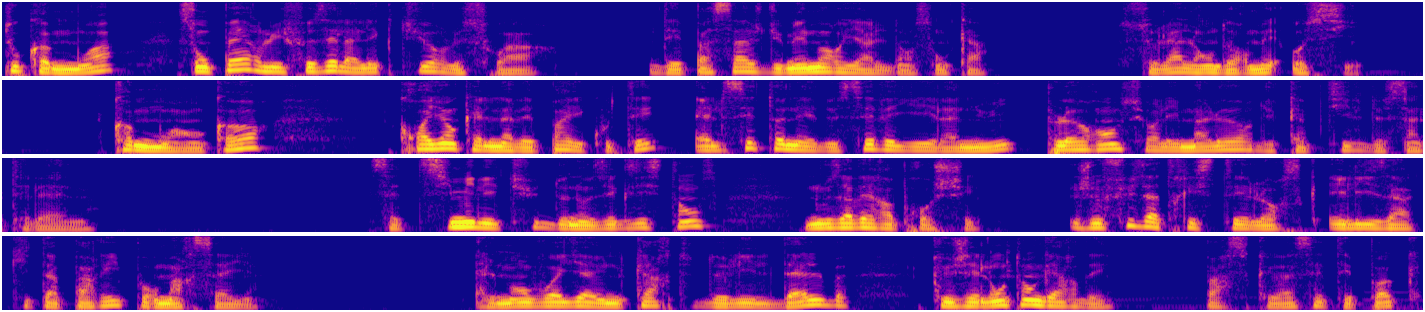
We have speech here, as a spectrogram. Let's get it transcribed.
tout comme moi, son père lui faisait la lecture le soir, des passages du mémorial dans son cas. Cela l'endormait aussi. Comme moi encore, croyant qu'elle n'avait pas écouté, elle s'étonnait de s'éveiller la nuit, pleurant sur les malheurs du captif de Sainte-Hélène. Cette similitude de nos existences nous avait rapprochés. Je fus attristé lorsque Elisa quitta Paris pour Marseille. Elle m'envoya une carte de l'île d'Elbe que j'ai longtemps gardée, parce qu'à cette époque,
